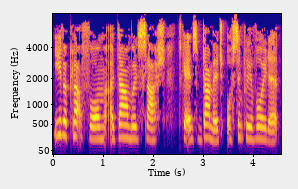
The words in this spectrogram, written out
Either platform a downward slash to get in some damage or simply avoid it.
